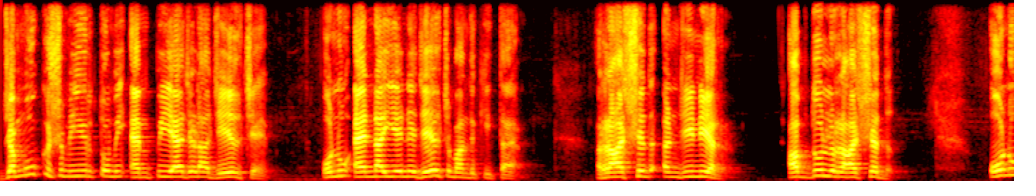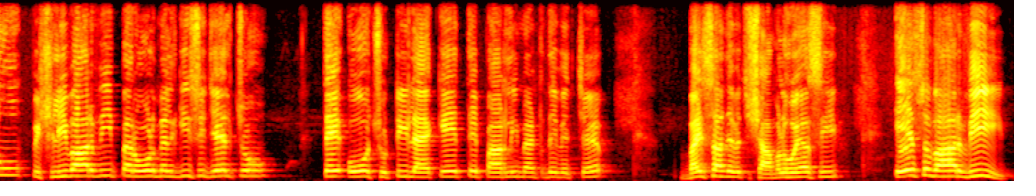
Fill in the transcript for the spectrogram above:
ਜੰਮੂ ਕਸ਼ਮੀਰ ਤੋਂ ਵੀ ਐਮਪੀ ਹੈ ਜਿਹੜਾ ਜੇਲ੍ਹ 'ਚ ਹੈ। ਉਹਨੂੰ ਐਨਆਈਏ ਨੇ ਜੇਲ੍ਹ 'ਚ ਬੰਦ ਕੀਤਾ ਹੈ। ਰਾਸ਼ਿਦ ਇੰਜੀਨੀਅਰ, ਅਬਦੁਲ ਰਾਸ਼ਿਦ। ਉਹਨੂੰ ਪਿਛਲੀ ਵਾਰ ਵੀ ਪੈਰੋਲ ਮਿਲ ਗਈ ਸੀ ਜੇਲ੍ਹ 'ਚੋਂ ਤੇ ਉਹ ਛੁੱਟੀ ਲੈ ਕੇ ਤੇ ਪਾਰਲੀਮੈਂਟ ਦੇ ਵਿੱਚ ਬਹਿਸਾਂ ਦੇ ਵਿੱਚ ਸ਼ਾਮਲ ਹੋਇਆ ਸੀ। ਇਸ ਵਾਰ ਵੀ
